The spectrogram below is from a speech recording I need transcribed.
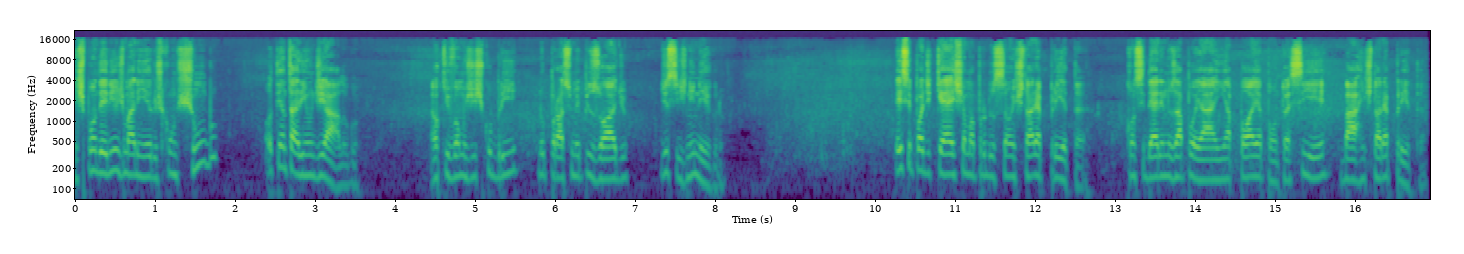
Responderia os marinheiros com chumbo ou tentaria um diálogo? É o que vamos descobrir no próximo episódio de Cisne Negro. Esse podcast é uma produção História Preta. Considere nos apoiar em apoia.se barra História Preta.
